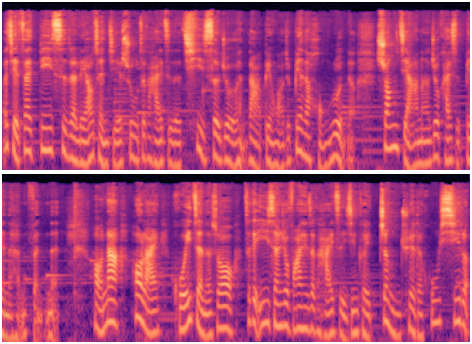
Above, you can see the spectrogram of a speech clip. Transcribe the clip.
而且在第一次的疗程结束，这个孩子的气色就有很大的变化，就变得红润了，双颊呢就开始变得很粉嫩。好，那后来回诊的时候，这个医生就发现这个孩子已经可以正确的呼吸了。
